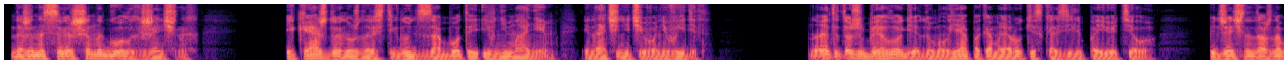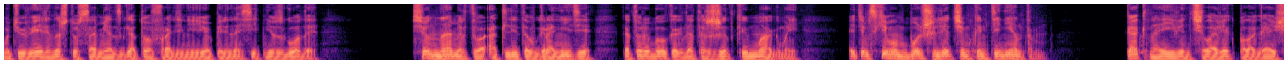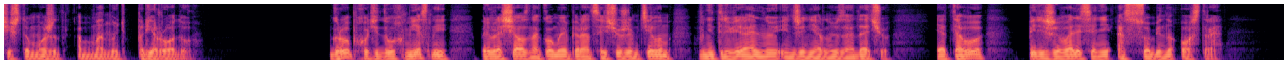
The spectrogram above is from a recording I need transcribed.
даже на совершенно голых женщинах. И каждую нужно расстегнуть с заботой и вниманием, иначе ничего не выйдет. Но это тоже биология, думал я, пока мои руки скользили по ее телу. Ведь женщина должна быть уверена, что самец готов ради нее переносить невзгоды. Все намертво отлито в граните, который был когда-то жидкой магмой. Этим схемам больше лет, чем континентам. Как наивен человек, полагающий, что может обмануть природу. Гроб, хоть и двухместный, превращал знакомые операции с чужим телом в нетривиальную инженерную задачу, и оттого переживались они особенно остро.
